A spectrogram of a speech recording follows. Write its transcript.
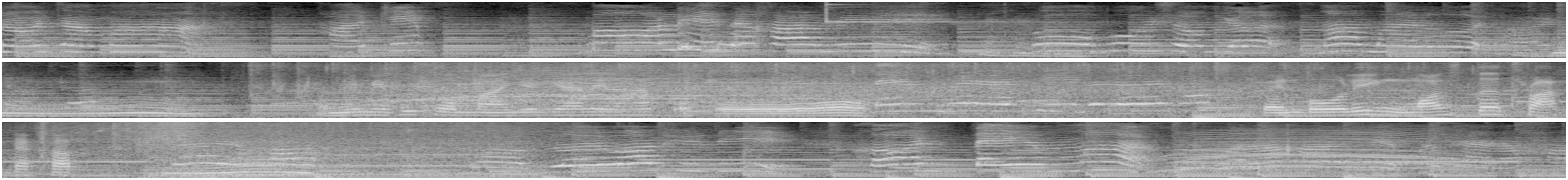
น้อยจะมาถ่ายคลิปบอลลินนะคะมีผู้ผู้ชมเยอะมากมายเลยถ่ายกันก็วันนี้มีผู้ชมมาเยอะแยะเลยนะครับ โอ้โห เต็มเวทีไปเลยครับ เป็นโบลิ่งมอนสเตอร์ทรัคนะครับบอกเลยว่าที่นี่คนเต็มมากราคาเต็มไม่แพงนะคะ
